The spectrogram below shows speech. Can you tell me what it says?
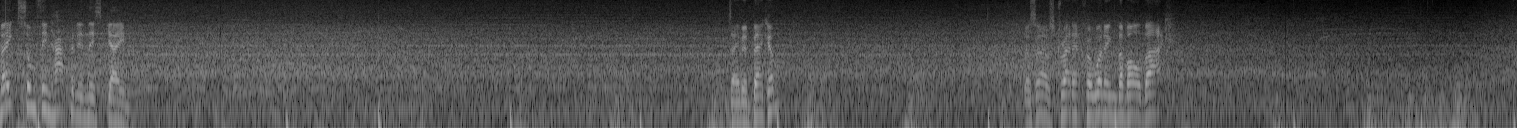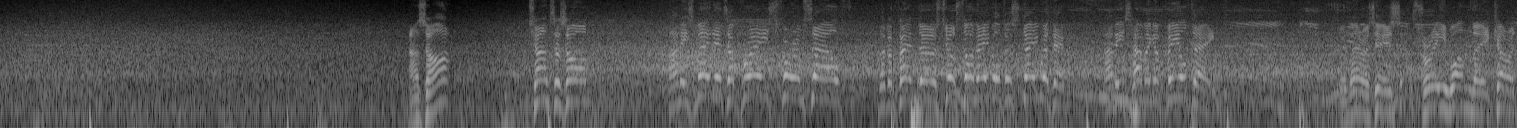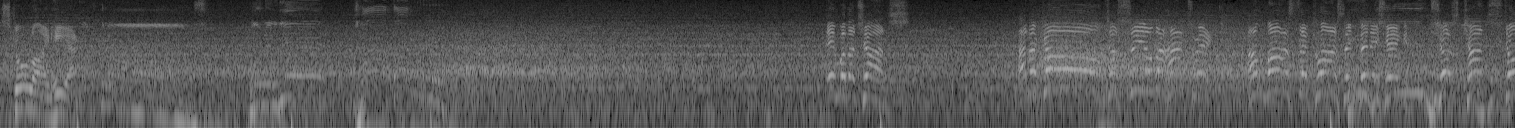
make something happen in this game. David Beckham. Deserves credit for winning the ball back. Hazard. Chances on. And he's made it a brace for himself. The defender's just unable to stay with him. And he's having a field day. So there it is, 3-1 the current scoreline here. In with a chance. And a goal to seal the hat-trick. A masterclass in finishing. Just can't stop.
